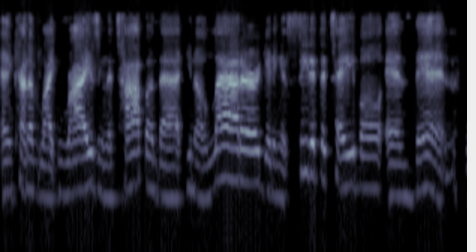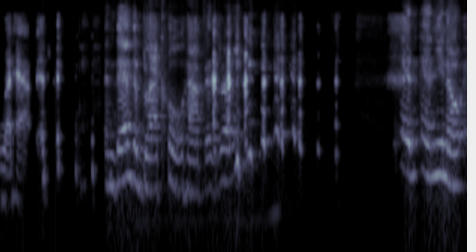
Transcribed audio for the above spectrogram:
and kind of like rising the top of that, you know, ladder, getting a seat at the table, and then what happened? and then the black hole happens, right? and and you know,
